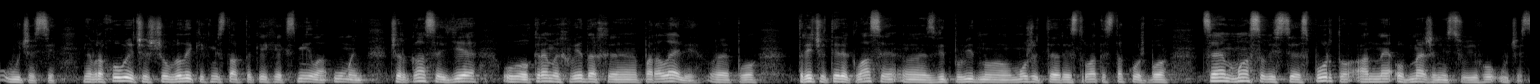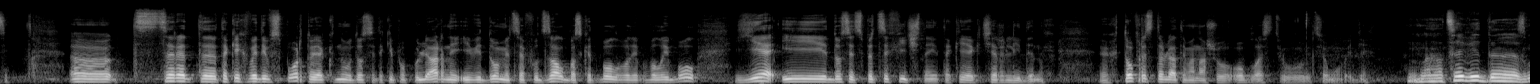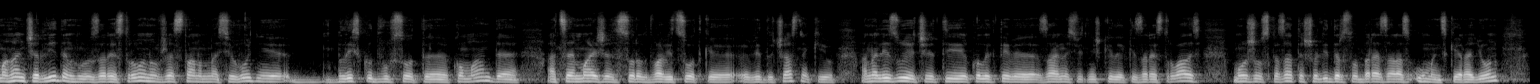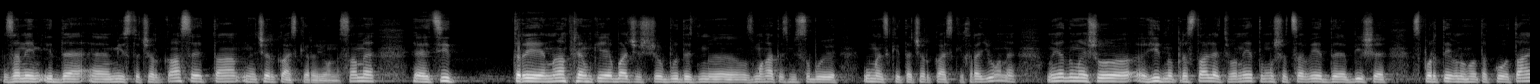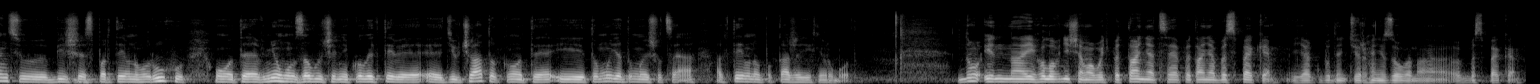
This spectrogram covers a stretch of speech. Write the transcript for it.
участі, не враховуючи, що в великих містах, таких як Сміла, Умань, Черкаси, є у окремих видах паралелі е, по 3-4 класи е, відповідно можуть реєструватись також, бо це масовість спорту, а не обмеженість у його участі. Е, Серед таких видів спорту, як ну, досить такі популярні і відомі, це футзал, баскетбол, волей- волейбол, є і досить специфічний, такий як черлідинг. Хто представлятиме нашу область у цьому виді? На цей від е, змагань черлідингу зареєстровано вже станом на сьогодні близько 200 команд, е, а це майже 42% від учасників. Аналізуючи ті колективи загальноосвітніх шкіл, які зареєструвались, можу сказати, що лідерство бере зараз Уманський район. За ним іде е, місто Черкаси та Черкаський район. Саме е, ці Три напрямки я бачу, що будуть змагатись між собою Уманський та Черкаських райони. Ну я думаю, що гідно представлять вони, тому що це вид е, більше спортивного такого танцю, більше спортивного руху. От е, в ньому залучені колективи е, дівчаток. От е, і тому я думаю, що це активно покаже їхню роботу. Ну і найголовніше, мабуть, питання це питання безпеки. Як буде організована безпека?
